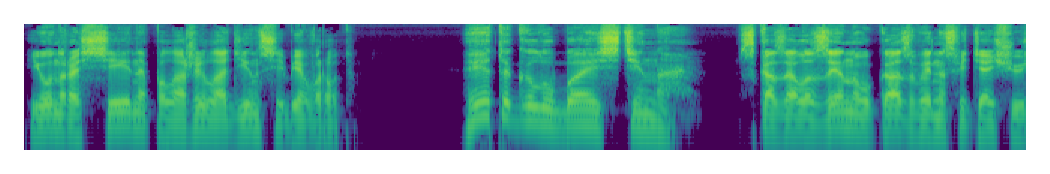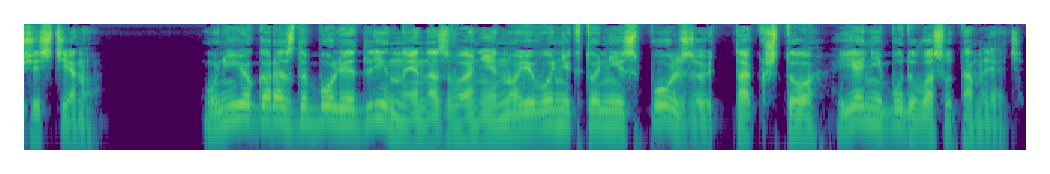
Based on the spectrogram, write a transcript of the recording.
и он рассеянно положил один себе в рот. «Это голубая стена», — сказала Зена, указывая на светящуюся стену. «У нее гораздо более длинное название, но его никто не использует, так что я не буду вас утомлять.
